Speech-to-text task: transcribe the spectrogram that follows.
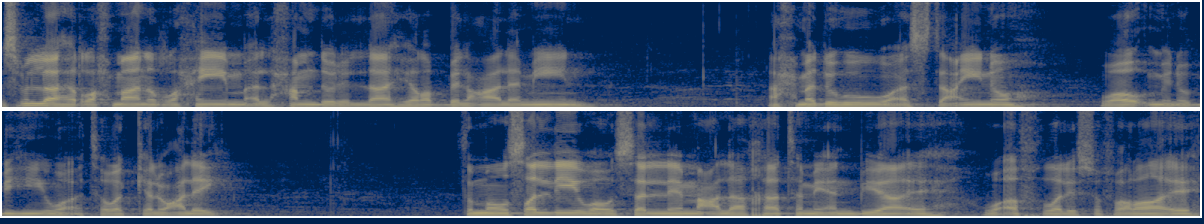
بسم الله الرحمن الرحيم الحمد لله رب العالمين احمده واستعينه واؤمن به واتوكل عليه ثم اصلي واسلم على خاتم انبيائه وافضل سفرائه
